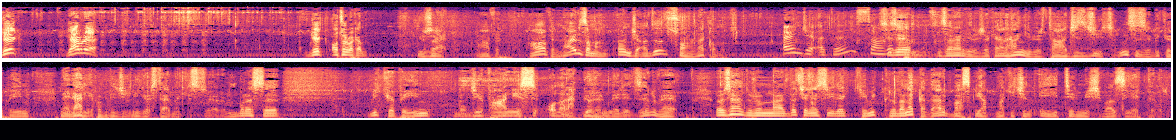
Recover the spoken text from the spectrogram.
Dük gel buraya. Dük otur bakalım. Güzel. Aferin. Aferin. Her zaman önce adı sonra komut. Önce adı sonra Size komut. zarar verecek herhangi bir tacizci için size bir köpeğin neler yapabileceğini göstermek istiyorum. Burası bir köpeğin cephanesi olarak görünmelidir ve özel durumlarda çenesiyle kemik kırılana kadar baskı yapmak için eğitilmiş vaziyettedir.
